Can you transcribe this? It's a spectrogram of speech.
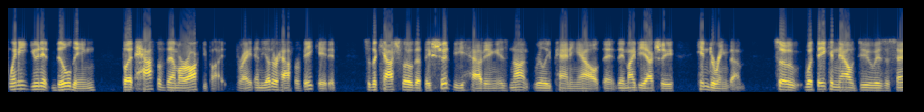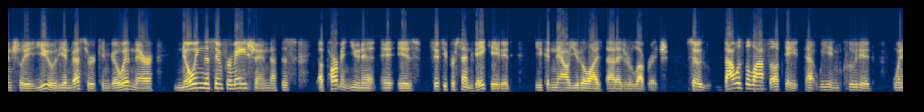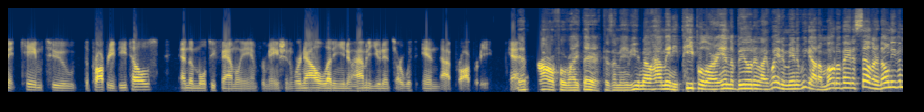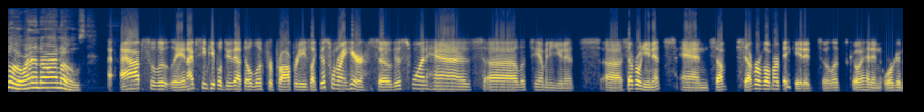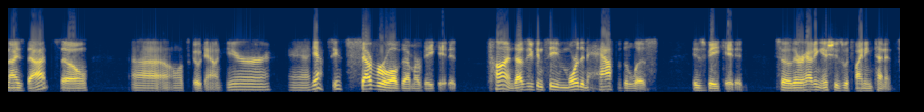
20 unit building but half of them are occupied, right? And the other half are vacated. So the cash flow that they should be having is not really panning out. They, they might be actually hindering them. So what they can now do is essentially you, the investor, can go in there knowing this information that this apartment unit is 50% vacated, you can now utilize that as your leverage. So that was the last update that we included when it came to the property details and the multifamily information. We're now letting you know how many units are within that property. Okay? That's powerful right there. Because I mean, you know how many people are in the building. Like, wait a minute, we got a motivated seller. and Don't even know it right under our nose. Absolutely, and I've seen people do that. They'll look for properties like this one right here. So this one has, uh, let's see how many units, uh, several units, and some several of them are vacated. So let's go ahead and organize that. So uh, let's go down here, and yeah, see, several of them are vacated. Tons, as you can see, more than half of the list is vacated. So they're having issues with finding tenants.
